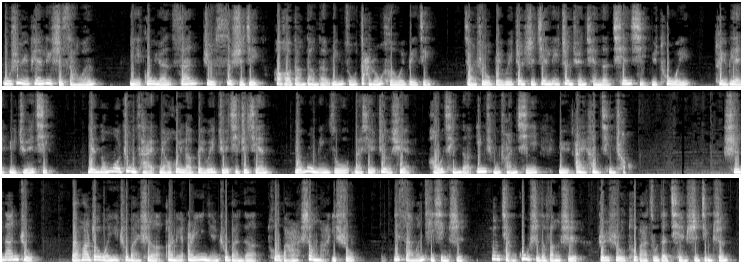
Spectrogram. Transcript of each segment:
五十余篇历史散文，以公元三至四世纪浩浩荡荡的民族大融合为背景。讲述北魏正式建立政权前的迁徙与突围、蜕变与崛起，也浓墨重彩描绘了北魏崛起之前游牧民族那些热血豪情的英雄传奇与爱恨情仇。石楠著，百花洲文艺出版社二零二一年出版的《拓跋上马》一书，以散文体形式，用讲故事的方式追溯拓跋族的前世今生，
